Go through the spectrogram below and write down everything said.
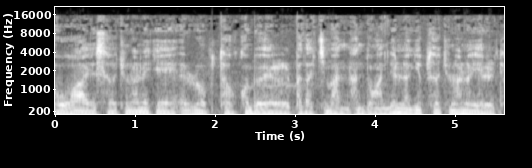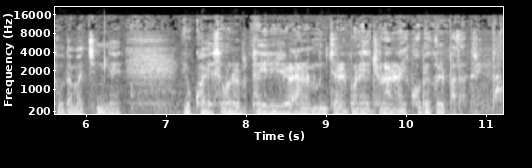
오화에서 준환에게로부터 고배를 받았지만 한동안 연락이 없어 준환의 애를 태우다 마침내 육화에서 오늘부터 1일이라 하는 문자를 보내 준환의 고백을 받아들인다.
